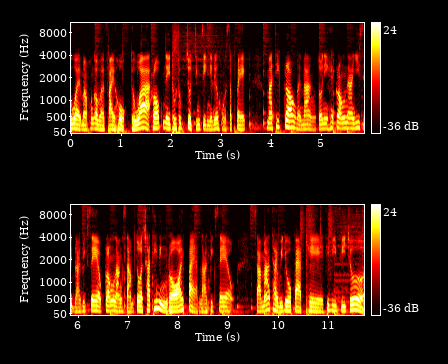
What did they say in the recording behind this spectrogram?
ด้วยมาพร้อมกับ Wi-Fi 6 ถือว่าครบในทุกๆ จุดจริงๆ ในเรื่องของสเปค มาที่กล้องกันบ้าง ตัวนี้ให้กล้องหน้า 20 ล้านพิกเซล กล้องหลัง 3 ตัวชัดที่ 108 ล้านพิกเซล สามารถถ่ายวิดีโอ 8K ที่มีฟีเจอร์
